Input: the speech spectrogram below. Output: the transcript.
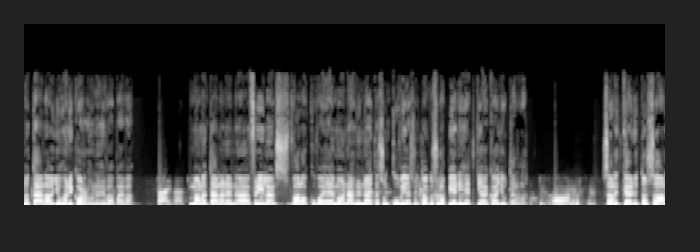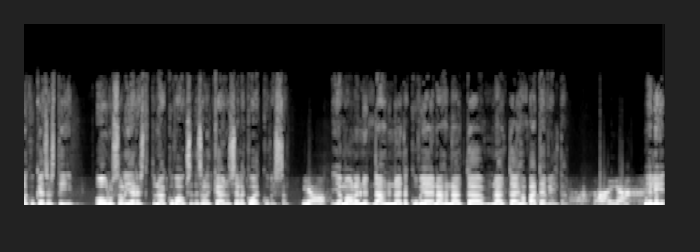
No täällä on Juhani Korhonen, hyvää päivää. Päivä. Mä olen tällainen äh, freelance-valokuvaaja ja mä oon nähnyt näitä sun kuvia. Nyt onko sulla pieni hetki aikaa jutella? On. Sä olit käynyt tuossa alkukesästi, Oulussa oli järjestetty nämä kuvaukset ja sä olit käynyt siellä koekuvissa. Joo. Ja mä olen nyt nähnyt näitä kuvia ja näähän näyttää, näyttää ihan päteviltä. Ai jaa. Eli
